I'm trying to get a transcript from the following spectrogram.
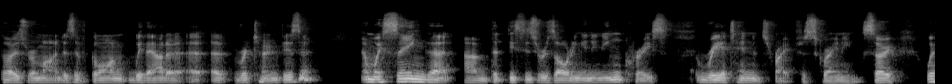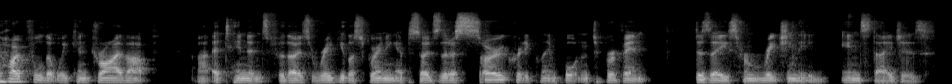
those reminders have gone without a, a return visit. And we're seeing that, um, that this is resulting in an increase reattendance rate for screening. So we're hopeful that we can drive up uh, attendance for those regular screening episodes that are so critically important to prevent disease from reaching the end stages.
